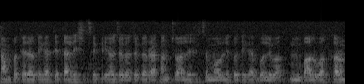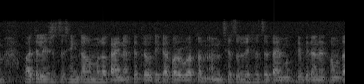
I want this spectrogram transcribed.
সম্পত্তির অধিকার, তেতাল্লিশ হচ্ছে গৃহ যোগাযোগের রাখন চুয়াল্লিশ হচ্ছে মৌলিক অধিকার বলিবৎ বলবৎকরণ পঁয়তাল্লিশ হচ্ছে শৃঙ্খলামূলক আইনের ক্ষেত্রে অধিকার পরিবর্তন ছেচল্লিশ হচ্ছে দায় মুক্তি বিধানের ক্ষমতা,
